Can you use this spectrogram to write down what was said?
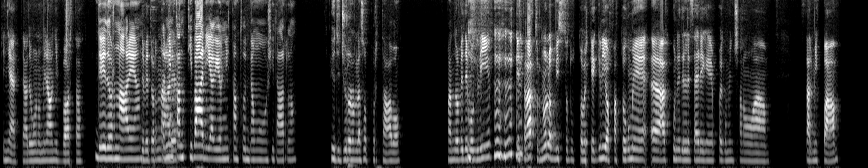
Che niente, la devo nominare ogni volta. Deve tornare. Deve tornare. Talmente antipatica che ogni tanto dobbiamo citarla. Io ti giuro non la sopportavo. Quando vedevo Glee, e tra l'altro non l'ho visto tutto perché Glee ho fatto come eh, alcune delle serie che poi cominciano a starmi qua.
